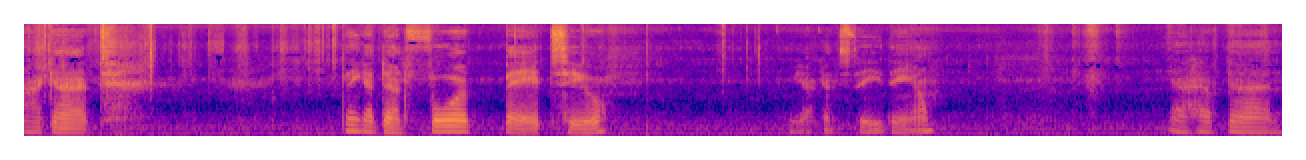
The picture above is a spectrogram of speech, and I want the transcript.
I got, I think I've done four beds here. Yeah, I can see them. I have done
